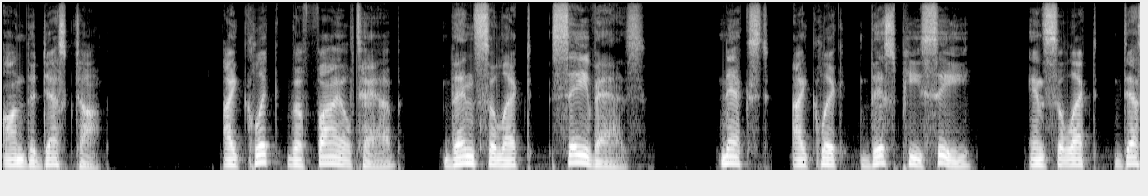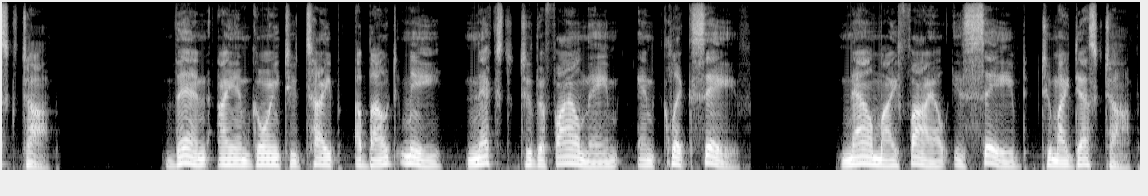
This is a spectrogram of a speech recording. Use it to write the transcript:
on the desktop. I click the File tab, then select Save As. Next, I click This PC and select Desktop. Then I am going to type About Me next to the file name and click Save. Now my file is saved to my desktop.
